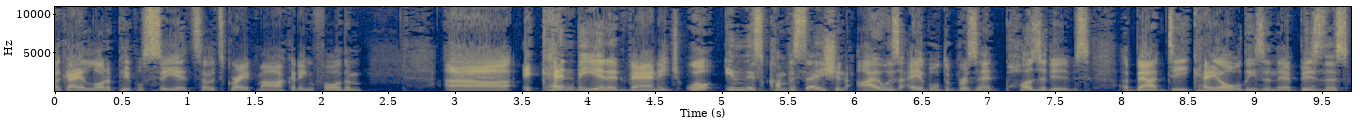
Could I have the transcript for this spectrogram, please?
okay, a lot of people see it, so it's great marketing for them. Uh, it can be an advantage. Well, in this conversation, I was able to present positives about DK Oldies and their business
